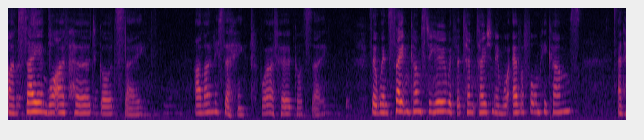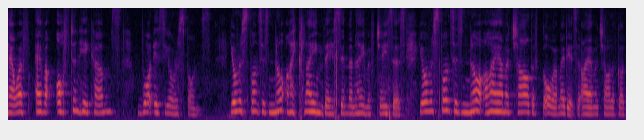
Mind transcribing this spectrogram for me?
I'm saying what I've heard God say. I'm only saying what I've heard God say. So when Satan comes to you with the temptation in whatever form he comes, and however often he comes, what is your response? Your response is not, I claim this in the name of Jesus. Your response is not, I am a child of God. Or maybe it's, I am a child of God.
